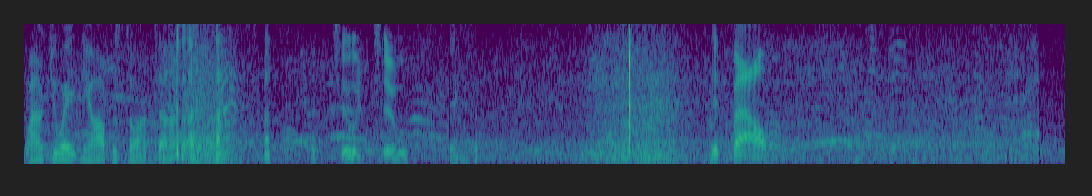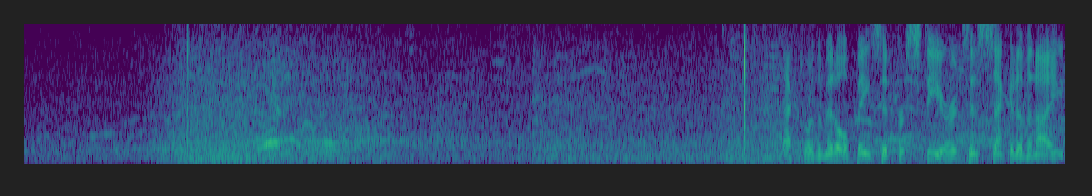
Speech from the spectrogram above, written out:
why don't you wait in the office till I'm done? two and two. Hit foul. Back toward the middle, base hit for Steer. It's his second of the night.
